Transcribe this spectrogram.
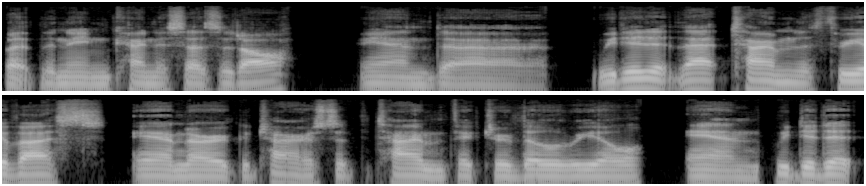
but the name kind of says it all. And uh, we did it that time, the three of us and our guitarist at the time, Victor Villarreal. And we did it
